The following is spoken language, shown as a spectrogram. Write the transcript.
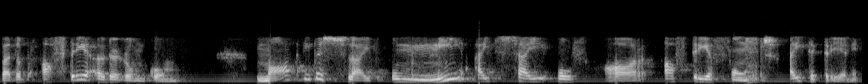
wat op aftree ouderdom kom, maak die besluit om nie uit sy of haar aftreefonds uit te tree nie,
